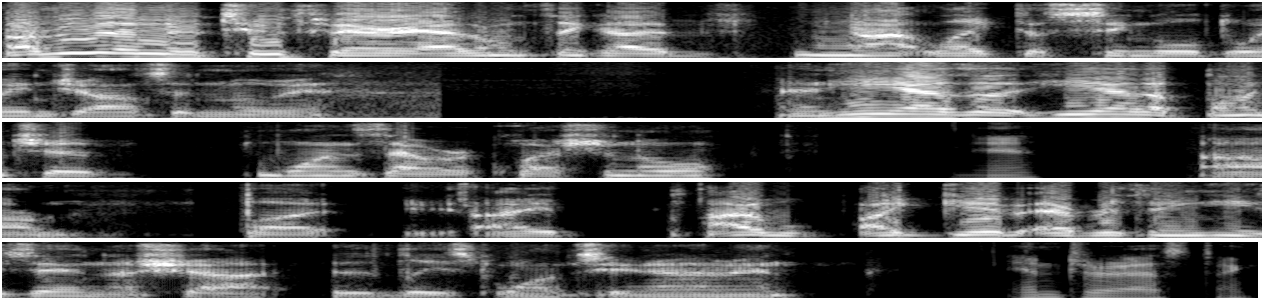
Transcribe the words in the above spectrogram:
other than the Tooth Fairy, I don't think I've not liked a single Dwayne Johnson movie. And he has a he had a bunch of ones that were questionable. Yeah. Um, but I I I give everything he's in a shot at least once. You know what I mean? Interesting.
